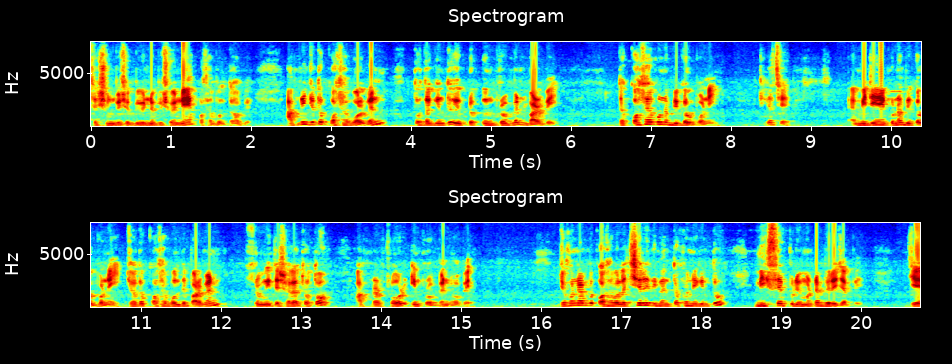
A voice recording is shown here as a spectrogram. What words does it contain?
সেকশন বিষয়, বিভিন্ন বিষয় নিয়ে কথা বলতে হবে। আপনি যত কথা বলবেন, তত কিন্তু ইমপ্রুভমেন্ট বাড়বেই। তো কথার কোনো বিকল্প নেই, ঠিক আছে? মিটিংয়ের কোনো বিকল্প নেই। যত কথা বলতে পারবেন, শ্রমিকদের সাথে তত আপনার ফ্লোর ইমপ্রুভমেন্ট হবে। যখন আপনি কথা বলে ছেড়ে দিবেন, তখনই কিন্তু মিক্সের পরিমাণটা বেড়ে যাবে। যে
